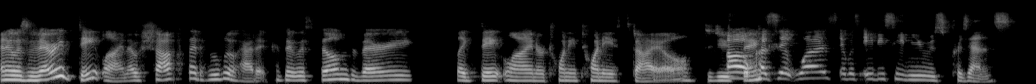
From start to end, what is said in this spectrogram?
and it was very Dateline. I was shocked that Hulu had it because it was filmed very like Dateline or 2020 style. Did you? Oh, because it was it was ABC News presents.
